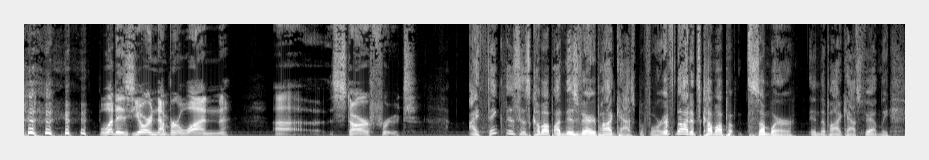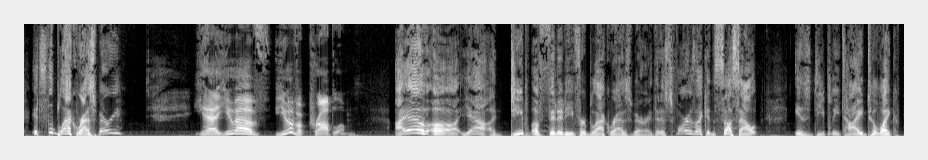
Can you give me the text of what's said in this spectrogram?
what is your number one uh, star fruit? I think this has come up on this very podcast before. If not, it's come up somewhere in the podcast family. It's the black raspberry. Yeah, you have you have a problem. I have a yeah, a deep affinity for black raspberry that as far as I can suss out is deeply tied to like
